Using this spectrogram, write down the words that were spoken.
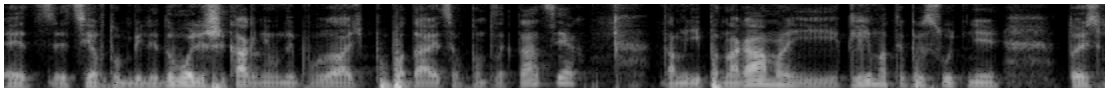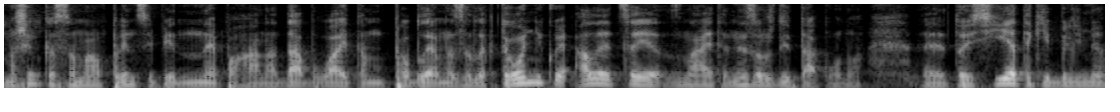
е, ці автомобілі. Доволі шикарні вони попадаються в комплектаціях. Там і панорама, і клімати присутні. Тобто машинка сама, в принципі, непогана. Да, бувають там проблеми з електронікою, але це, знаєте, не завжди так воно. Е, Тобто є такі блін,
